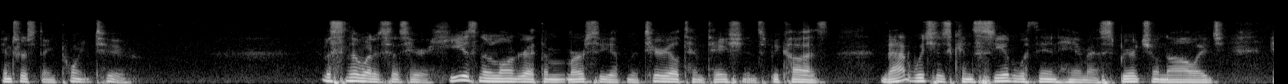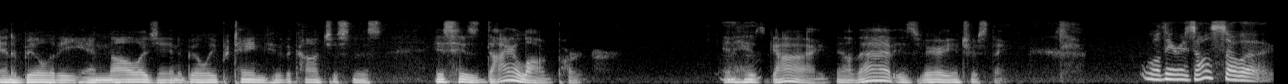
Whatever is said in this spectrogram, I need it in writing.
a interesting point too. Listen to what it says here. He is no longer at the mercy of material temptations because that which is concealed within him as spiritual knowledge and ability and knowledge and ability pertaining to the consciousness is his dialogue partner and mm-hmm. his guide. Now that is very interesting. Well, there is also a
